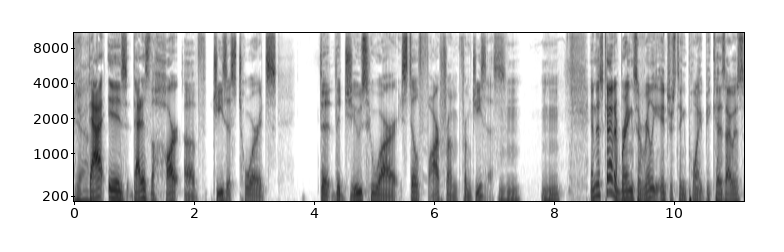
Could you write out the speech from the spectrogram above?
Yeah. That is that is the heart of Jesus towards the the Jews who are still far from from Jesus. hmm hmm And this kind of brings a really interesting point because I was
